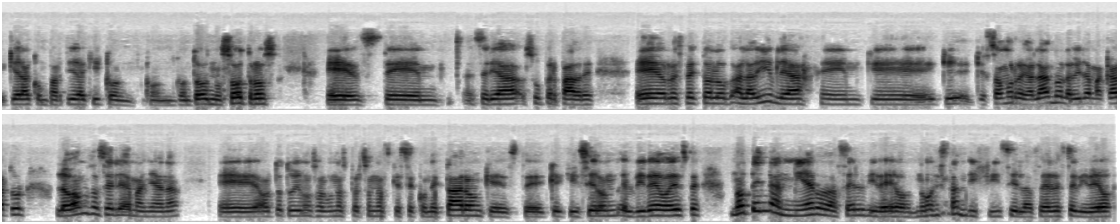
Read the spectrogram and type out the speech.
que compartir aquí con, con, con todos nosotros. Este, sería súper padre. Eh, respecto a, la Biblia em, que, que, estamos regalando, la Biblia MacArthur, lo vamos a hacer el día de mañana. Eh, ahorita tuvimos algunas personas que se conectaron, que, este, que, que, hicieron el video este. No tengan miedo de hacer el video, no es tan difícil hacer este video.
